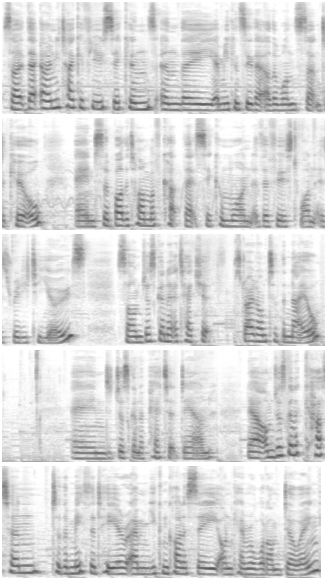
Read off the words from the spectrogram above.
So that only take a few seconds and the um, you can see that other one's starting to curl and so by the time I've cut that second one the first one is ready to use. So I'm just going to attach it straight onto the nail and just going to pat it down now I'm just going to cut in to the method here. Um, you can kind of see on camera what I'm doing,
